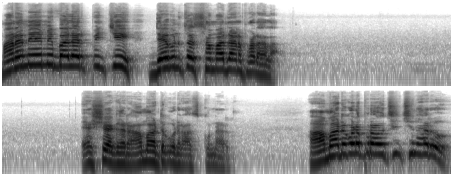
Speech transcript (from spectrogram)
మనమేమి బలర్పించి దేవునితో సమాధాన పడాలా? యశ్యా గారు ఆ మాట కూడా రాసుకున్నారు. ఆ మాట కూడా ప్రవచించినారు.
